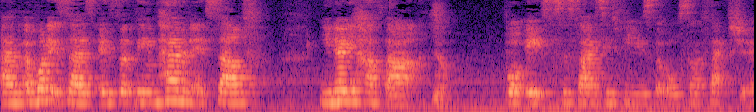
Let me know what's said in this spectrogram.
Um, and what it says is that the impairment itself, you know you have that, Yeah. but it's society's views that also affects you.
